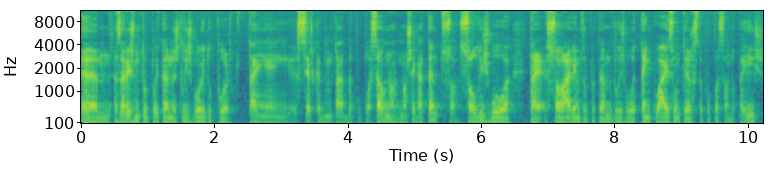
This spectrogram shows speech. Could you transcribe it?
um, as áreas metropolitanas de Lisboa e do Porto têm cerca de metade da população, não, não chega a tanto, só, só Lisboa, só a área metropolitana de Lisboa tem quase um terço da população do país.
